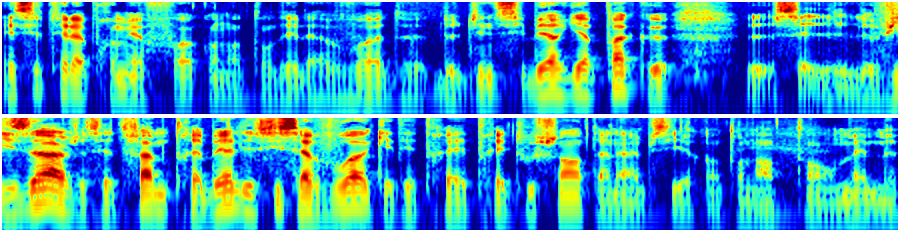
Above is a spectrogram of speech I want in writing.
Et c'était la première fois qu'on entendait la voix de, de Jean Seberg. Il n'y a pas que euh, le visage de cette femme très belle, il y a aussi sa voix qui était très, très touchante, Alain Absir, quand on entend même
